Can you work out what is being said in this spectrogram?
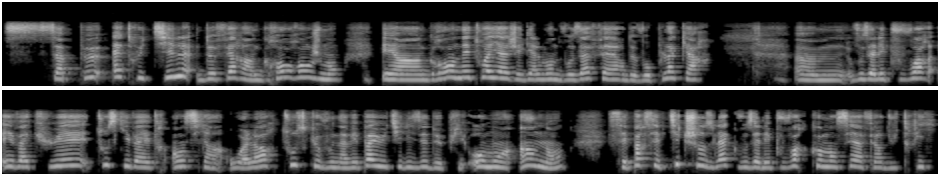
ça peut être utile de faire un grand rangement et un grand nettoyage également de vos affaires, de vos placards vous allez pouvoir évacuer tout ce qui va être ancien ou alors tout ce que vous n'avez pas utilisé depuis au moins un an. C'est par ces petites choses-là que vous allez pouvoir commencer à faire du tri.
